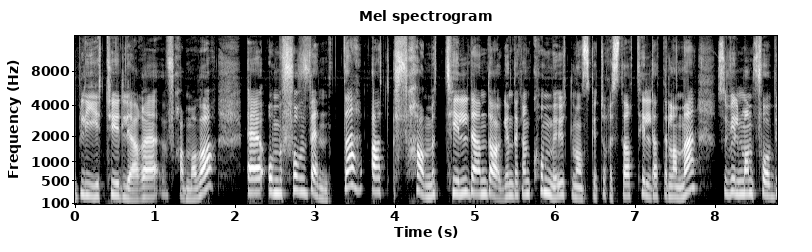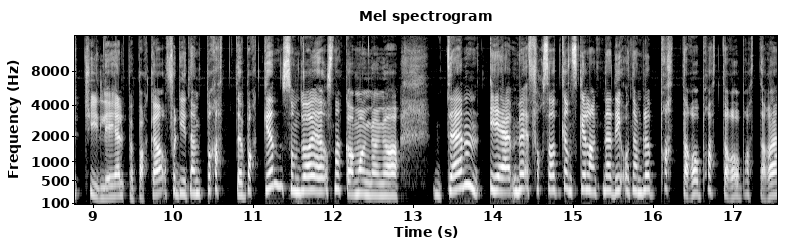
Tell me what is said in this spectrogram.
bli tydeligere framover. Eh, og vi forventer at fram til den dagen det kan komme utenlandske turister til dette landet, så vil man få betydelige hjelpepakker. Fordi den bratte bakken, som du har snakka om mange ganger, den er vi fortsatt ganske langt nedi, og den blir brattere og brattere og brattere.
